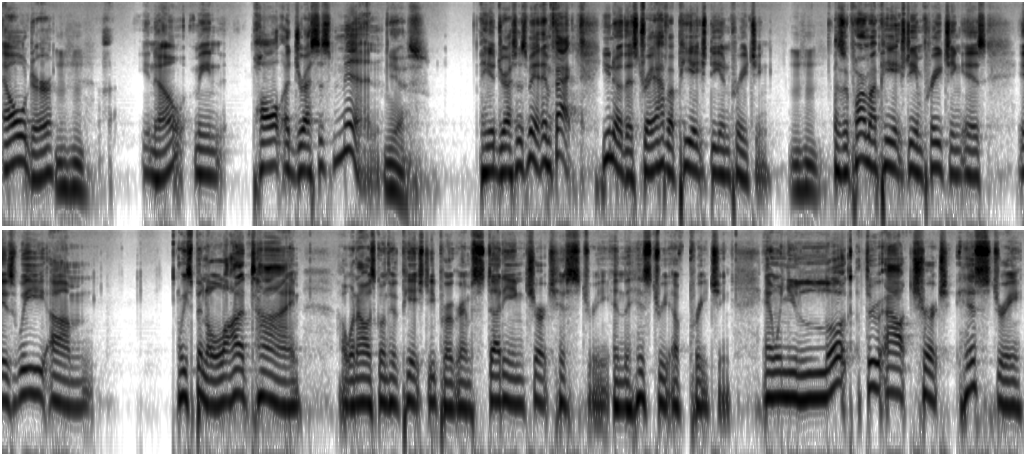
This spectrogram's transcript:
elder, Mm-hmm. uh, you know, I mean, Paul addresses men. Yes. He addresses men. In fact, you know this, Trey. I have a PhD in preaching. As a part of my PhD in preaching is is we um, we spend a lot of time uh, when I was going through the PhD program studying church history and the history of preaching. And when you look throughout church history,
